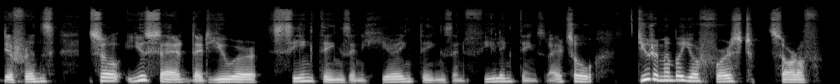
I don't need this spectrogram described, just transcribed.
difference. So you said that you were seeing things and hearing things and feeling things, right? So do you remember your first sort of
